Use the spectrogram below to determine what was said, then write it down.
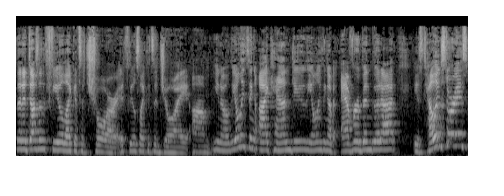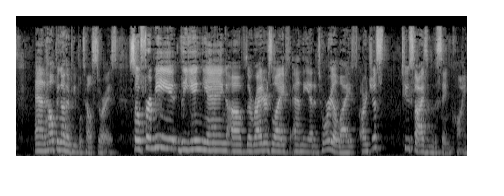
then it doesn't feel like it's a chore. It feels like it's a joy. Um, you know, the only thing I can do, the only thing I've ever been good at is telling stories and helping other people tell stories. So for me, the yin yang of the writer's life and the editorial life are just two sides of the same coin.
